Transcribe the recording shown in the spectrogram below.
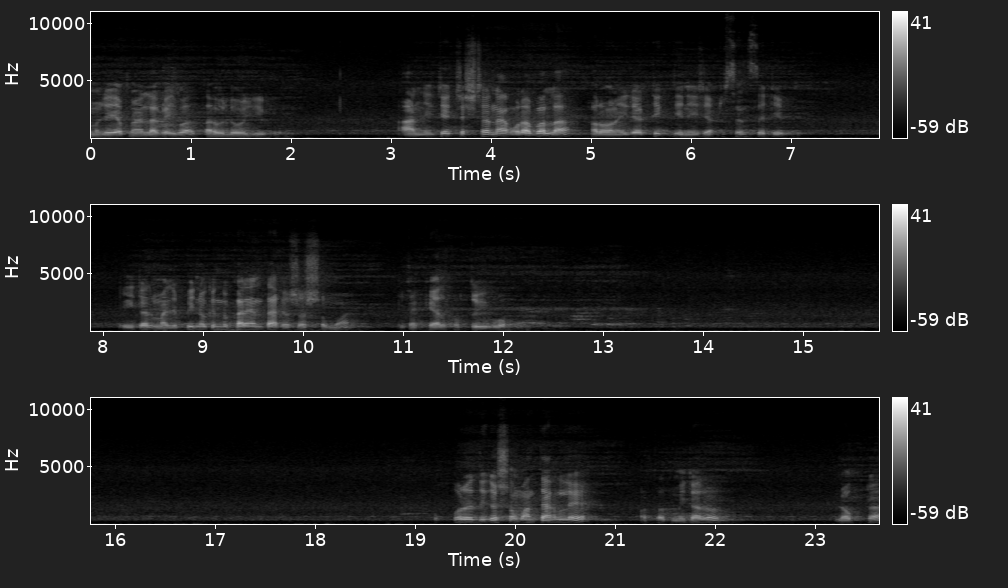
অনুযায়ী আপনার লাগাইবা, তাহলে ওই যাব আর নিজের চেষ্টা না করা পালা কারণ এটা ঠিক জিনিস, একটা সেন্সিটিভ এইটার মাঝে পিনও কিন্তু কারেন্ট থাকে সব সময় এটা খেয়াল করতে হইব। উপরের দিকে সমান থাকলে, অর্থাৎ মিটারের লকটা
